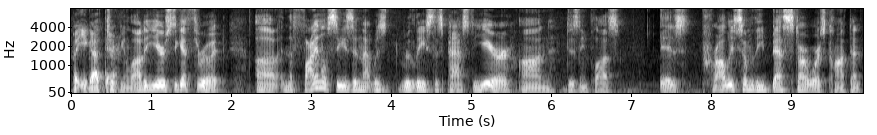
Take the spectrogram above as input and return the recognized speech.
but you got there. took me a lot of years to get through it. Uh, and the final season that was released this past year on Disney Plus is probably some of the best Star Wars content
